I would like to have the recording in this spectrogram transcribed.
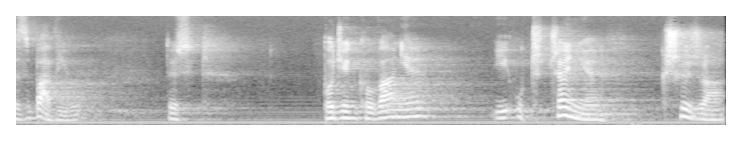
zbawił. To jest podziękowanie i uczczenie krzyża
